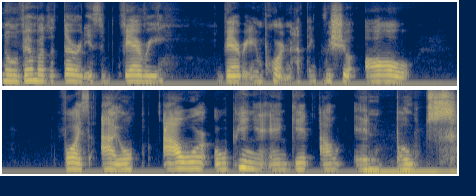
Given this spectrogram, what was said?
November the 3rd, is very, very important. I think we should all voice our our opinion and get out and vote.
